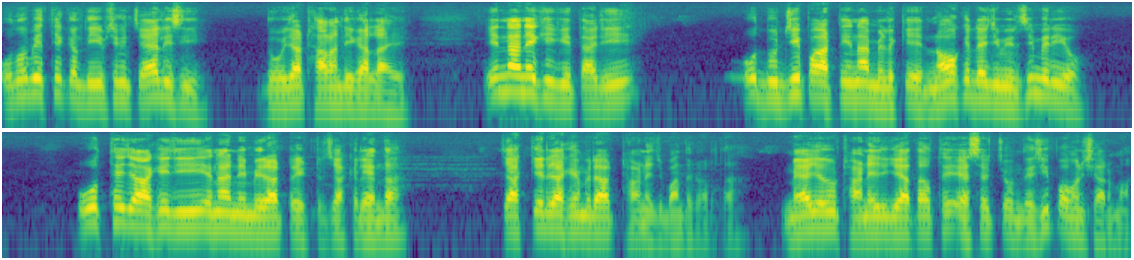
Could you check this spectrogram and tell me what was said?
ਉਦੋਂ ਵੀ ਇੱਥੇ ਕੁਲਦੀਪ ਸਿੰਘ ਚਹਿਲ ਹੀ ਸੀ 2018 ਦੀ ਗੱਲ ਆ ਇਹ। ਇਹਨਾਂ ਨੇ ਕੀ ਕੀਤਾ ਜੀ? ਉਹ ਦੂਜੀ ਪਾਰਟੀ ਨਾਲ ਮਿਲ ਕੇ 9 ਕਿੱਲੇ ਜ਼ਮੀਨ ਸੀ ਮੇਰੀ ਉਹ। ਉੱਥੇ ਜਾ ਕੇ ਜੀ ਇਹਨਾਂ ਨੇ ਮੇਰਾ ਟਰੈਕਟਰ ਚੱਕ ਲਿਆਂਦਾ। ਚੱਕ ਕੇ ਲਿਆ ਕੇ ਮੇਰਾ ਥਾਣੇ 'ਚ ਬੰਦ ਕਰਤਾ। ਮੈਂ ਜਦੋਂ ਥਾਣੇ 'ਚ ਗਿਆ ਤਾਂ ਉੱਥੇ ਐਸਐਚ ਹੁੰਦੇ ਸੀ ਪਵਨ ਸ਼ਰਮਾ।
